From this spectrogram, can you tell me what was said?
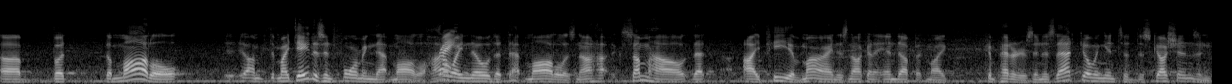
uh, but the model, uh, um, my data is informing that model. How do I know that that model is not, somehow that IP of mine is not going to end up at my competitors? And is that going into discussions and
